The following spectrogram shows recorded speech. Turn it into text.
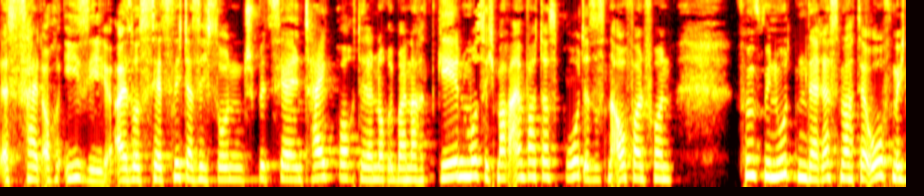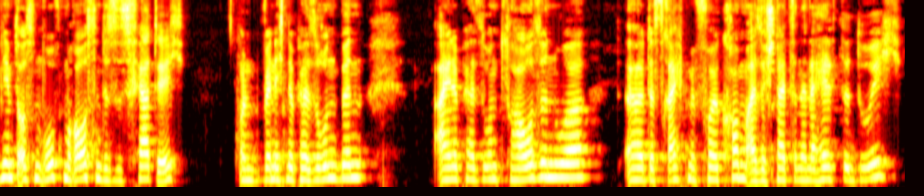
es ist halt auch easy. Also es ist jetzt nicht, dass ich so einen speziellen Teig brauche, der dann noch über Nacht gehen muss. Ich mache einfach das Brot. Es ist ein Aufwand von fünf Minuten. Der Rest macht der Ofen. Ich nehme es aus dem Ofen raus und es ist fertig. Und wenn ich eine Person bin, eine Person zu Hause nur, äh, das reicht mir vollkommen. Also ich schneide es dann in der Hälfte durch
